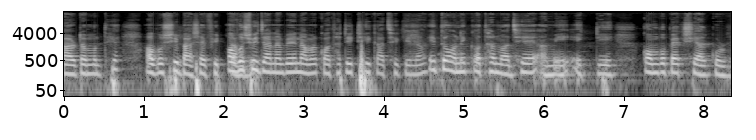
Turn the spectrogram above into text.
বারোটার মধ্যে অবশ্যই বাসায় ফিরতে অবশ্যই জানাবেন আমার কথাটি ঠিক আছে কিনা। এই তো অনেক কথার মাঝে আমি একটি কম্বো প্যাক শেয়ার করব।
